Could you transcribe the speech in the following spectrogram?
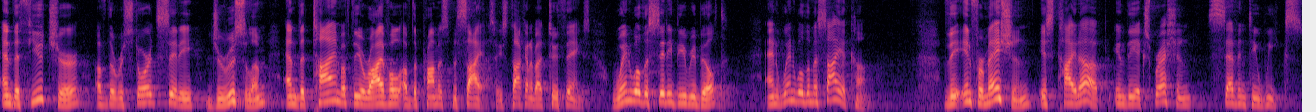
and the future of the restored city, Jerusalem, and the time of the arrival of the promised Messiah. So he's talking about two things. When will the city be rebuilt? And when will the Messiah come? The information is tied up in the expression 70 weeks.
